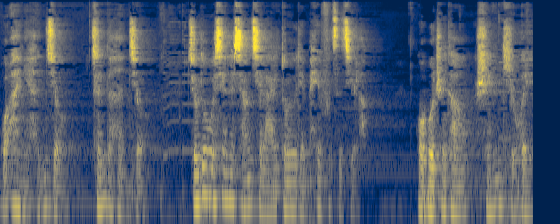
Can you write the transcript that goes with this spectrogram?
我爱你很久，真的很久，久得我现在想起来都有点佩服自己了。我不知道谁能体会，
